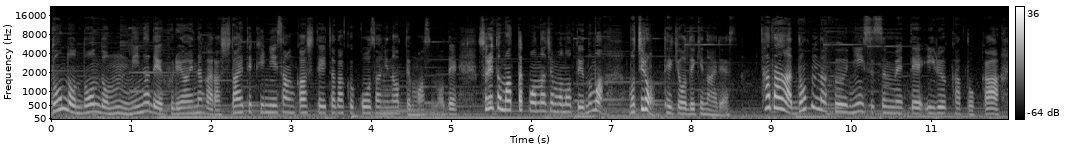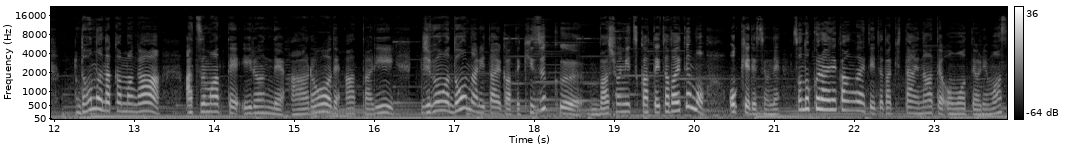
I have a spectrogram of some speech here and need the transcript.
どんどんどんどんみんなで触れ合いながら主体的に参加していただく講座になってますのでそれと全く同じものっていうのはもちろん提供できないです。ただどんな風に進めているかとかどんな仲間が集まっているんであろうであったり自分はどうなりたいかって気づく場所に使っていただいても OK ですよね。そのくらいで考えていただきたいなって思っております。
